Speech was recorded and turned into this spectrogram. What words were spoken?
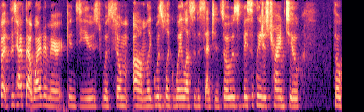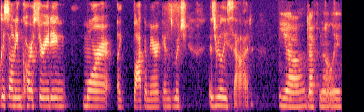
But the type that white Americans used was so um, like was like way less of a sentence. So it was basically just trying to focus on incarcerating more like black Americans, which is really sad. Yeah, definitely.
